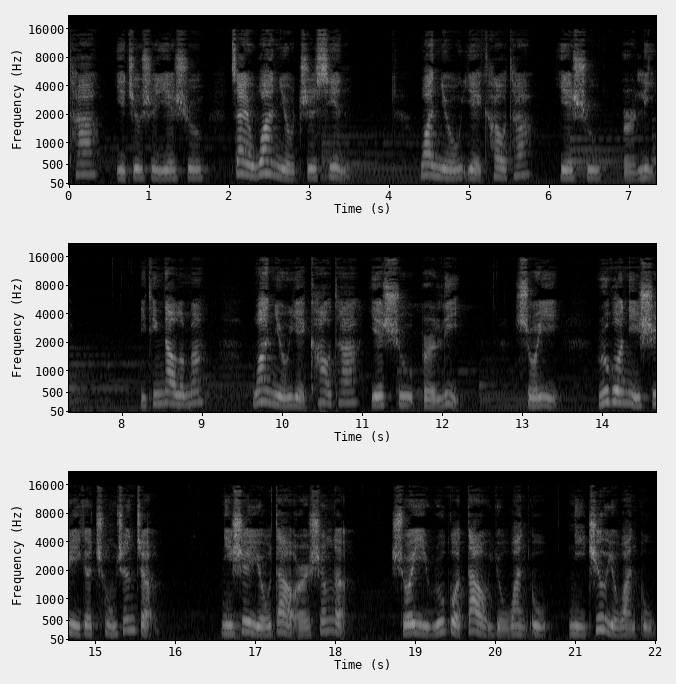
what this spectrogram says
他也就是耶稣，在万有之先，万有也靠他耶稣而立。”你听到了吗？万有也靠他耶稣而立。所以，如果你是一个重生者，你是由道而生的。所以，如果道有万物，你就有万物。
